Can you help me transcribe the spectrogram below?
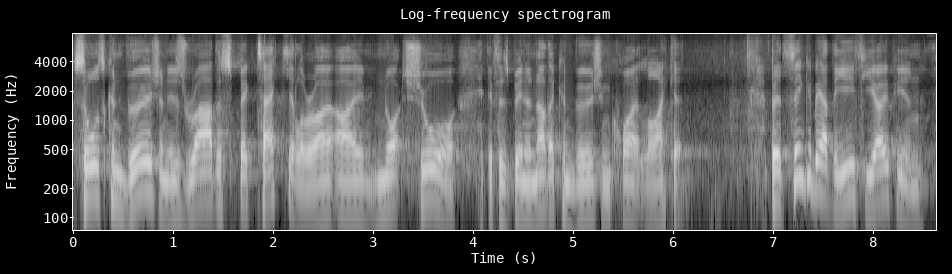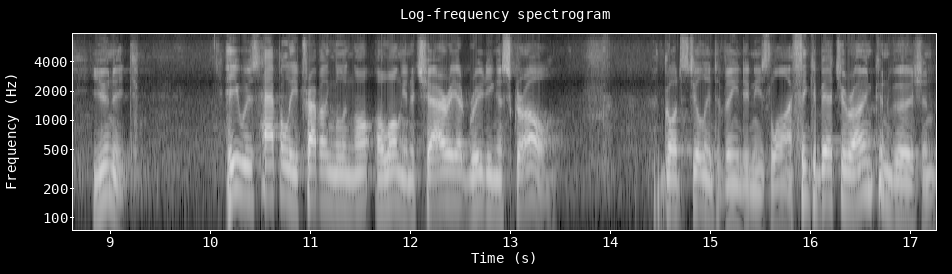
Saul's conversion is rather spectacular. I, am not sure if there's been another conversion quite like it. But think about the Ethiopian eunuch. He was happily travelling along in a chariot reading a scroll. God still intervened in his life. Think about your own conversion.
